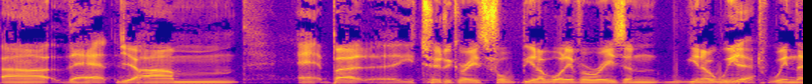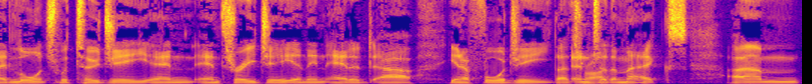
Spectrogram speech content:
uh, that. Yeah. Um, but uh, two degrees for you know whatever reason you know went Yeah. when they launched with two G and and three G and then added uh, you know four G into right. the mix. Um,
